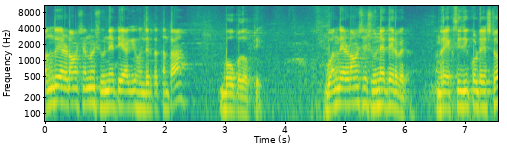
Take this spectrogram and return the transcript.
ಒಂದು ಎರಡು ಅಂಶವನ್ನು ಶೂನ್ಯತೆಯಾಗಿ ಹೊಂದಿರತಕ್ಕಂಥ ಬಹುಪದೋಕ್ತಿ. ಒಂದು ಎರಡು ಅಂಶ ಶೂನ್ಯತೆ ಇರಬೇಕು. ಅಂದರೆ ಎಕ್ಸ್ ಇಜಿ ಕೊಟ್ಟು ಎಷ್ಟು?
